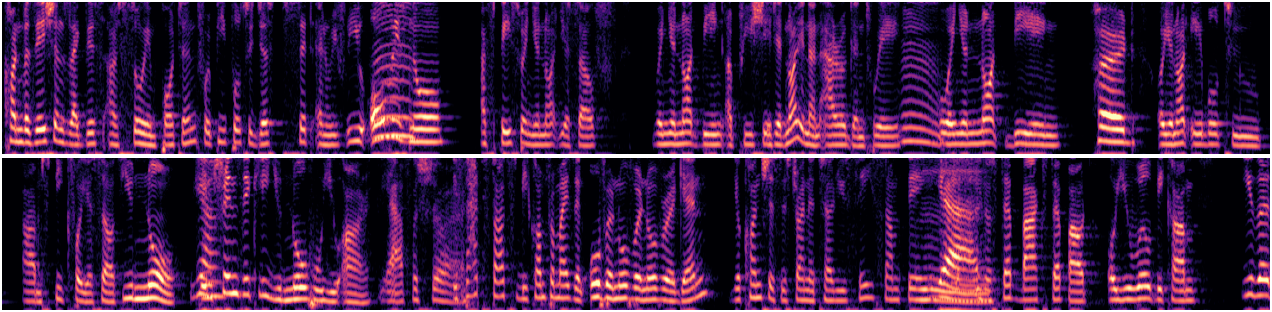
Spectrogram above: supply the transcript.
conversations like this are so important for people to just sit and ref- you always Mm. know a space when you're not yourself, when you're not being appreciated, not in an arrogant way, Mm. or when you're not being heard or you're not able to um, speak for yourself. You know, Yeah. intrinsically, you know who you are. yeah, for sure. If that starts to be compromised and over and over and over again, your conscious is trying to tell you, say something, Yeah. you know, step back, step out, or you will become either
